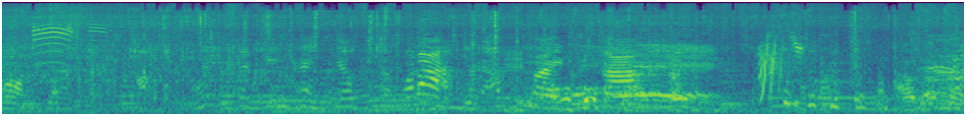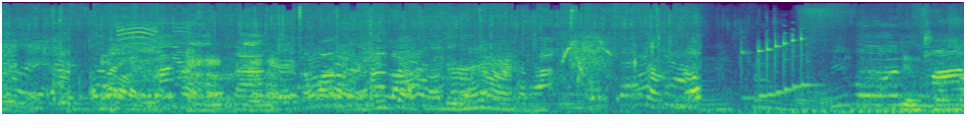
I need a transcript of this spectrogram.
บอกจ้ะจะกินไข่เจียวกินก็ได้เดี๋ยวเอาใส่ไปตามเลยเอาสักหน่อยใส่ใส่ใส่ตามเลยเพราะว่าถ้าเราใส่พี่บอลกินชมห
